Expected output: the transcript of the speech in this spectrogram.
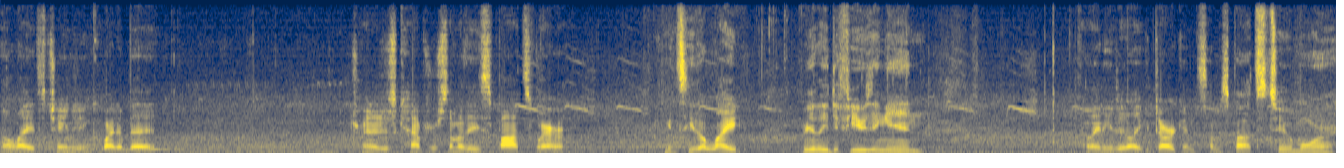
The light's changing quite a bit. trying to just capture some of these spots where you can see the light really diffusing in. Probably need to like darken some spots too more.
